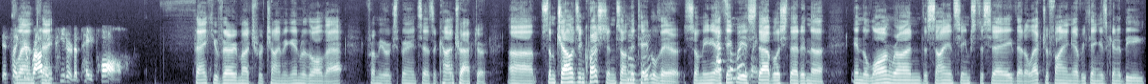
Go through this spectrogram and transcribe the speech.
It's like Glenn, you're robbing thank, Peter to pay Paul. Thank you very much for chiming in with all that from your experience as a contractor. Uh, some challenging questions on mm-hmm. the table there, Somini. I think we established that in the in the long run, the science seems to say that electrifying everything is going to be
